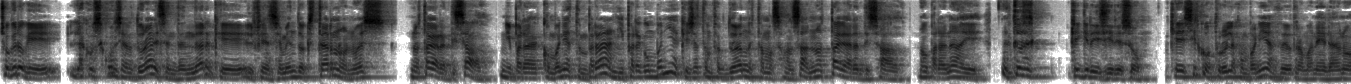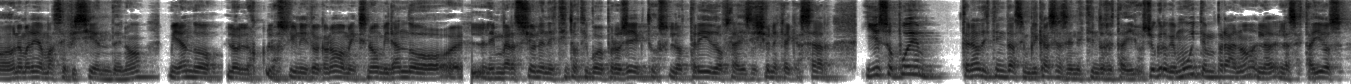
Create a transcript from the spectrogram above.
Yo creo que la consecuencia natural es entender que el financiamiento externo no es, no está garantizado. Ni para compañías tempranas, ni para compañías que ya están facturando están más avanzadas. No está garantizado. No para nadie. Entonces, ¿qué quiere decir eso? Quiere decir construir las compañías de otra manera, ¿no? de una manera más eficiente, ¿no? Mirando los, los, unit economics, ¿no? Mirando eh, la inversión en distintos tipos de proyectos, los trade-offs, las decisiones que hay que hacer. Y eso puede tener distintas implicancias en distintos estadios. Yo creo que muy temprano, en, en los estadios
